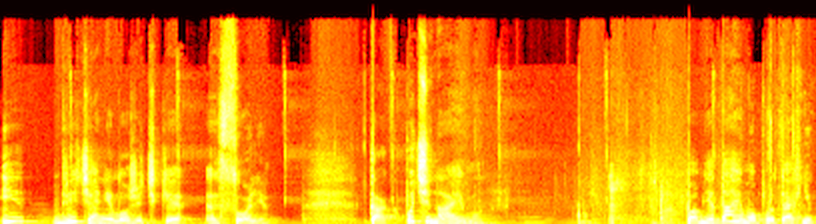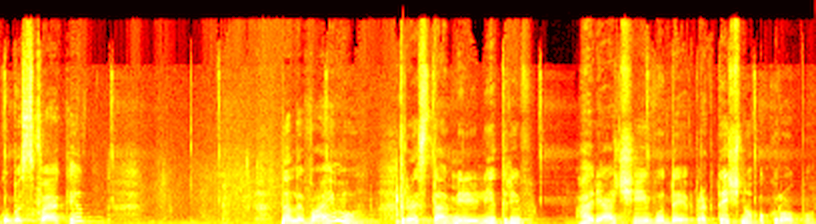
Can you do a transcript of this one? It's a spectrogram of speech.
і 2 чайні ложечки е, солі. Так, починаємо. Пам'ятаємо про техніку безпеки. Наливаємо 300 мл гарячої води, практично окропу.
